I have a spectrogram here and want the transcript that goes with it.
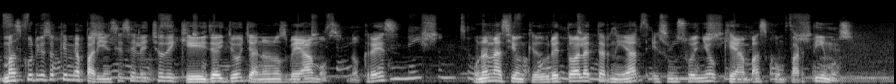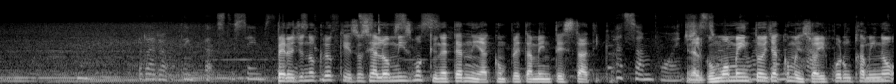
Más curioso que mi apariencia es el hecho de que ella y yo ya no nos veamos, ¿no crees? Una nación que dure toda la eternidad es un sueño que ambas compartimos. Pero yo no creo que eso sea lo mismo que una eternidad completamente estática. En algún momento ella comenzó a ir por un camino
